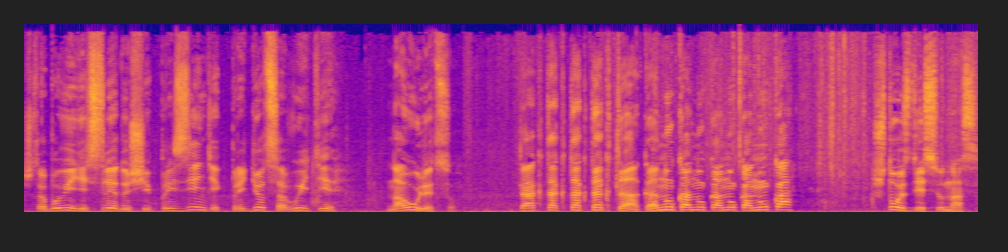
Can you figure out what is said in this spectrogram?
Чтобы увидеть следующий презентик, придется выйти на улицу. Так, так, так, так, так. А ну-ка, ну-ка, ну-ка, ну-ка. Что здесь у нас?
